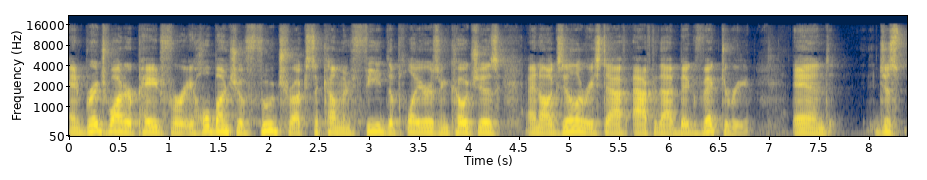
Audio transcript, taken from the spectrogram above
And Bridgewater paid for a whole bunch of food trucks to come and feed the players and coaches and auxiliary staff after that big victory. And just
